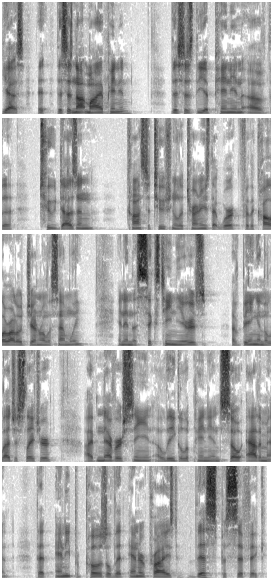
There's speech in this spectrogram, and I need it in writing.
Yes. It, this is not my opinion. This is the opinion of the two dozen constitutional attorneys that work for the Colorado General Assembly. And in the 16 years of being in the legislature, I've never seen a legal opinion so adamant that any proposal that enterprised this specific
